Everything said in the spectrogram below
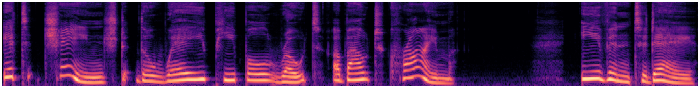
It changed the way people wrote about crime. Even today,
